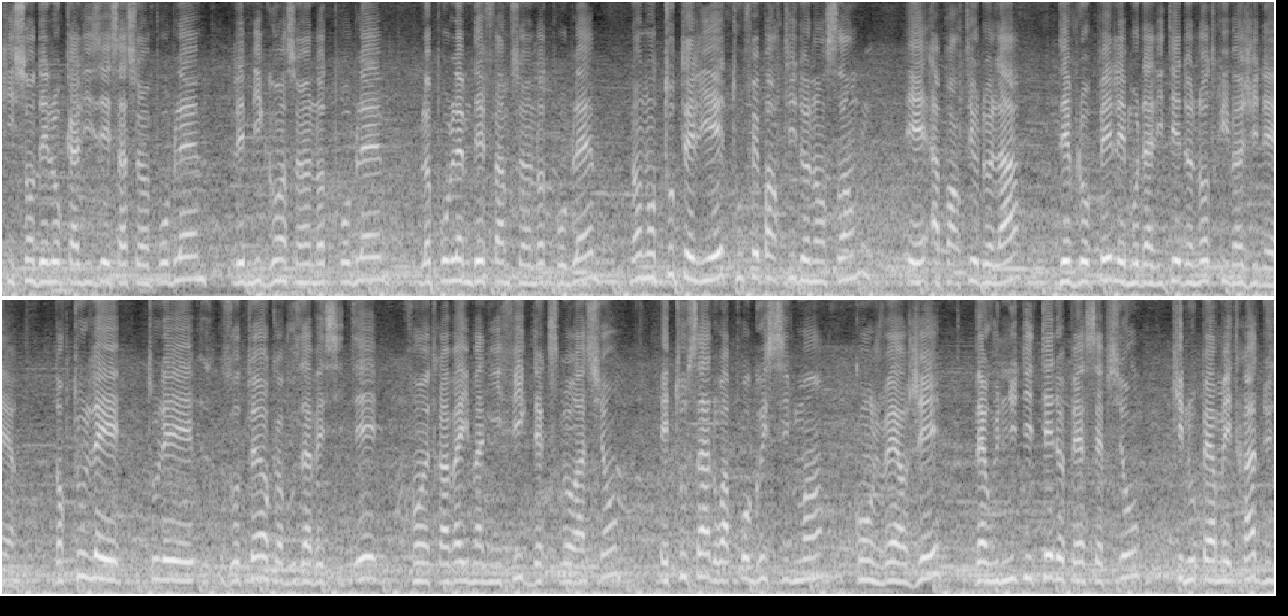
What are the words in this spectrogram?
qui sont délocalisés, ça c'est un problème, les migrants c'est un autre problème, le problème des femmes c'est un autre problème. Non, non, tout est lié, tout fait partie d'un ensemble et à partir de là, développer les modalités de notre imaginaire. Donc tous les, tous les auteurs que vous avez cités un travail magnifique d'exploration et tout ça doit progressivement converger vers une unité de perception qui nous permettra du-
